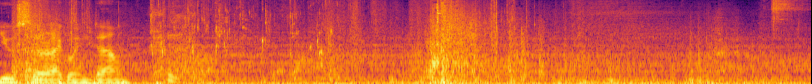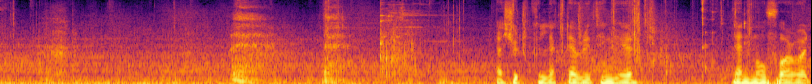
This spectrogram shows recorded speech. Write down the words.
you sir are going down. I should collect everything here, then move forward.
